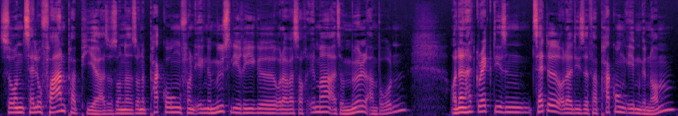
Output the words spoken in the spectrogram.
so ein Zellophanpapier, also so eine, so eine Packung von irgendeinem Müsli-Riegel oder was auch immer, also Müll am Boden. Und dann hat Greg diesen Zettel oder diese Verpackung eben genommen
